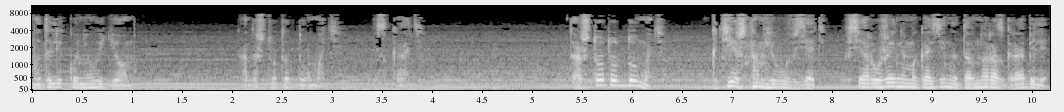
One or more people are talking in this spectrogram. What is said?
мы далеко не уйдем. Надо что-то думать, искать. Да что тут думать? Где же нам его взять? Все оружейные магазины давно разграбили.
